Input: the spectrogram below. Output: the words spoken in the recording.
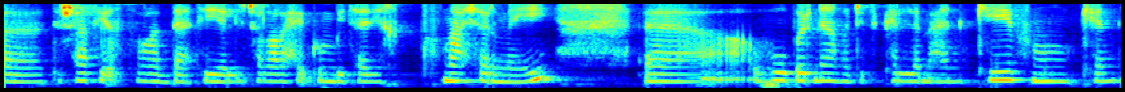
آه، تشافي الصورة الذاتية اللي إن شاء الله راح يكون بتاريخ 12 ماي. وهو برنامج يتكلم عن كيف ممكن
